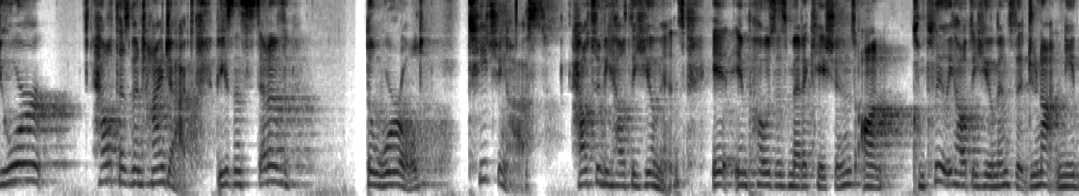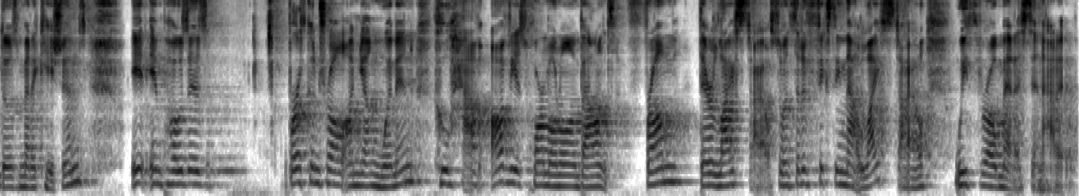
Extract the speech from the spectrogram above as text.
your health has been hijacked because instead of the world teaching us how to be healthy humans. It imposes medications on completely healthy humans that do not need those medications. It imposes birth control on young women who have obvious hormonal imbalance from their lifestyle. So instead of fixing that lifestyle, we throw medicine at it.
